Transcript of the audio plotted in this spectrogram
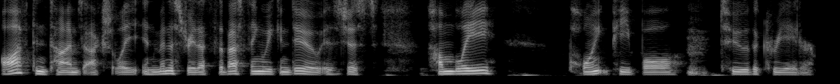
oftentimes actually in ministry that's the best thing we can do is just humbly point people mm. to the creator.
